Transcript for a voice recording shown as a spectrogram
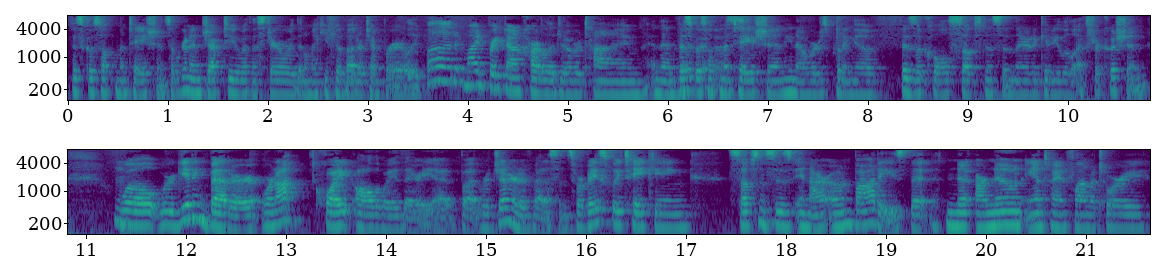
physical viscosupplementation. So we're going to inject you with a steroid that'll make you feel better temporarily, but it might break down cartilage over time. And then physical viscosupplementation, you know, we're just putting a physical substance in there to give you a little extra cushion. Well, we're getting better. We're not quite all the way there yet, but regenerative medicine. So we're basically taking substances in our own bodies that are known anti-inflammatory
